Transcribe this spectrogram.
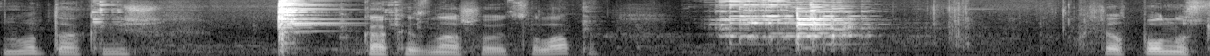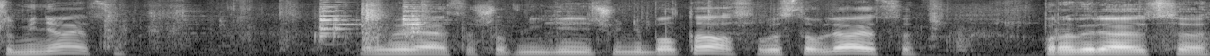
Ну, вот так, видишь, как изнашиваются лапы. Сейчас полностью меняется. Проверяется, чтобы нигде ничего не болталось. Выставляются. Проверяются.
